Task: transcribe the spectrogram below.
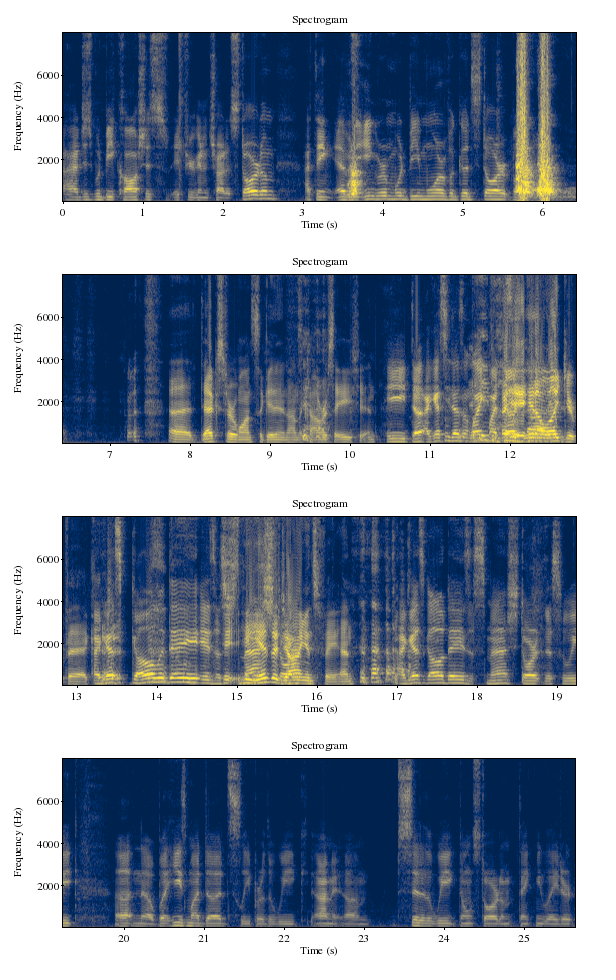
I just would be cautious if you're gonna try to start him. I think Evan Engram would be more of a good start, but Uh, Dexter wants to get in on the conversation. he do, I guess he doesn't like my He he, does dud. not. don't like your pick. I guess Golladay is a he, he is a start. Giants fan. I guess Golladay is a smash start this week. Uh, no, but he's my dud sleeper of the week. I mean, um, sit of the week. Don't start him. Thank me later.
